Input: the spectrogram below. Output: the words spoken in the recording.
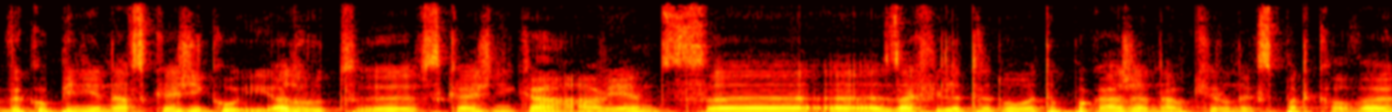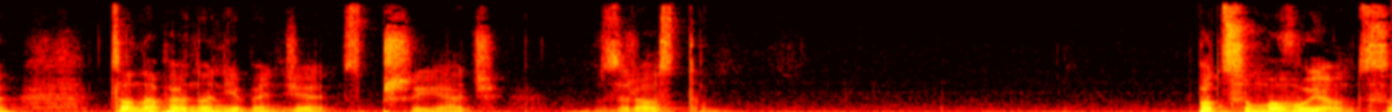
wykupienie na wskaźniku i odwrót e, wskaźnika, a więc e, za chwilę trend momentu pokaże nam kierunek spadkowy, co na pewno nie będzie sprzyjać wzrostom. Podsumowując,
